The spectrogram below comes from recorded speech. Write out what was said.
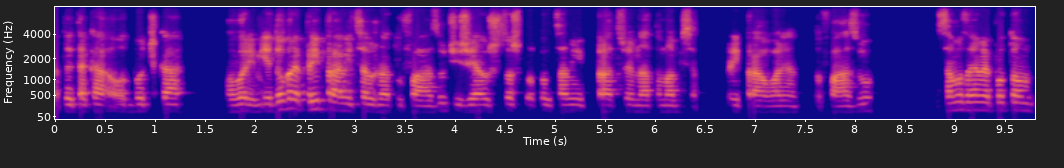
A to je taká odbočka hovorím, je dobre pripraviť sa už na tú fázu, čiže ja už so športovcami pracujem na tom, aby sa pripravovali na túto fázu. Samozrejme potom,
